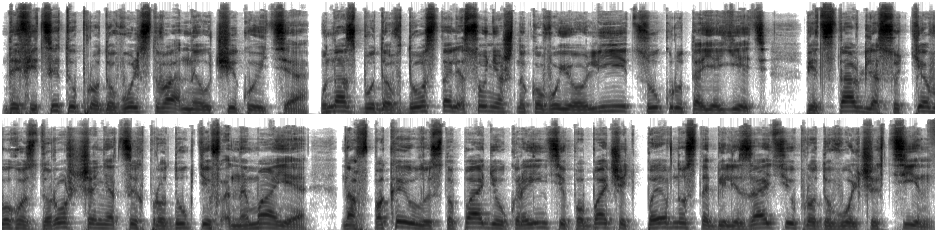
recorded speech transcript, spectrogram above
Дефіциту продовольства не очікується. У нас буде вдосталь соняшникової олії, цукру та яєць. Підстав для суттєвого здорожчання цих продуктів немає. Навпаки, у листопаді українці побачать певну стабілізацію продовольчих цін.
